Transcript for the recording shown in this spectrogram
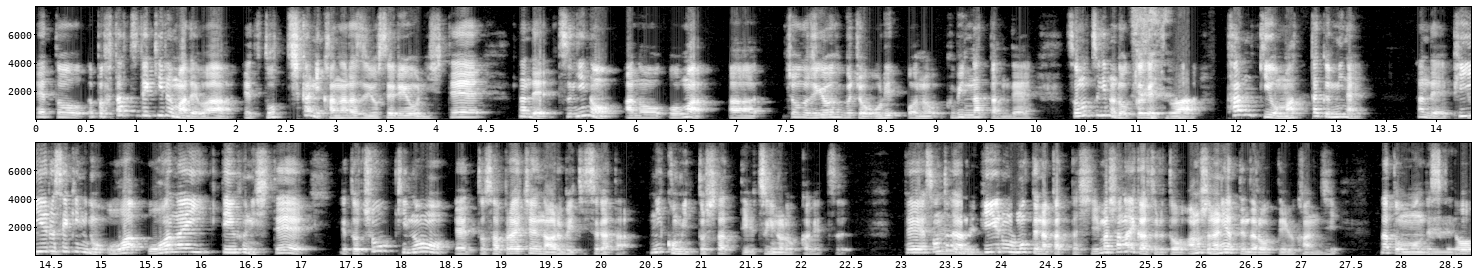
えっと、やっぱ二つできるまでは、えっと、どっちかに必ず寄せるようにして、なんで、次の、あの、まあ、ちょうど事業部長おり、あの、クビになったんで、その次の6ヶ月は 短期を全く見ない。なんで、PL 責任を負わ負わないっていうふうにして、えっと、長期の、えっと、サプライチェーンのあるべき姿にコミットしたっていう次の6ヶ月。で、その時はね、PL も持ってなかったし、まあ、社内からすると、あの人何やってんだろうっていう感じだと思うんですけど、うん、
